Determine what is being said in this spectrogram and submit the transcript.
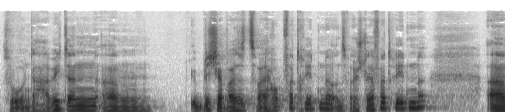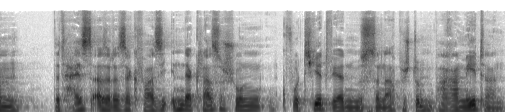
So, und da habe ich dann ähm, üblicherweise zwei Hauptvertretende und zwei Stellvertretende. Ähm, das heißt also, dass er quasi in der Klasse schon quotiert werden müsste nach bestimmten Parametern.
